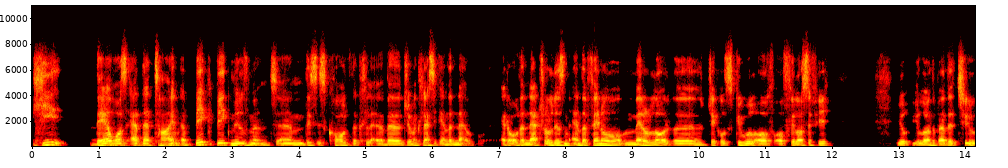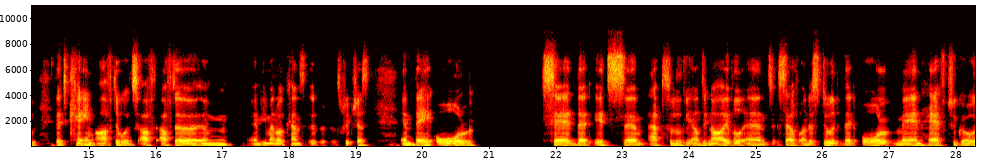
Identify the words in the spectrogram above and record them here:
he, there was at that time a big, big movement. Um, this is called the, the German classic and the at all the naturalism and the phenomenological school of, of philosophy. You, you learned about that too. That came afterwards, after, after um, um, Immanuel Kant's uh, scriptures, and they all said that it's um, absolutely undeniable and self-understood that all men have to go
